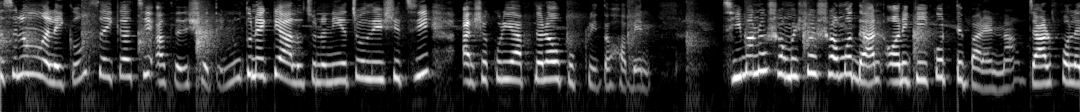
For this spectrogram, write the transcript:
আসসালামু আলাইকুম, সাইকা আছি। আপনাদের সাথে নতুন একটি আলোচনা নিয়ে চলে এসেছি। আশা করি আপনারা উপকৃত হবেন। ঝিমানোর সমস্যার সমাধান অনেকেই করতে পারেন না, যার ফলে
